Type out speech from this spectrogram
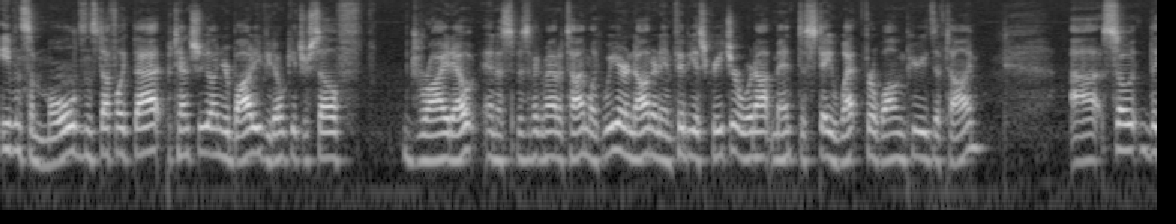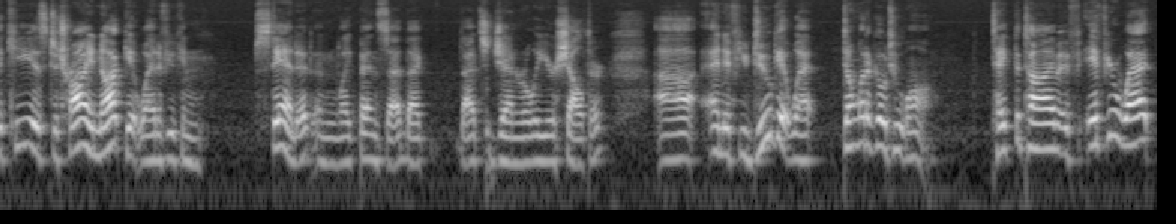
even some molds and stuff like that potentially on your body if you don't get yourself dried out in a specific amount of time. Like, we are not an amphibious creature. We're not meant to stay wet for long periods of time. Uh, so the key is to try and not get wet if you can stand it. And like Ben said, that that's generally your shelter. Uh, and if you do get wet, don't let it go too long take the time. If if you're wet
